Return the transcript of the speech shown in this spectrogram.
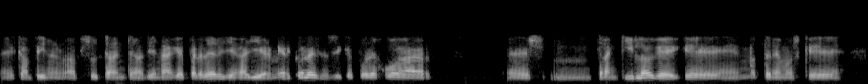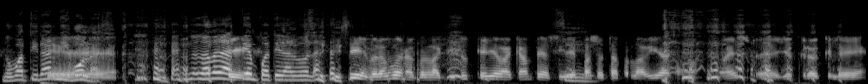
Eh, Campi absolutamente no tiene nada que perder, llega allí el miércoles, así que puede jugar mm, tranquilo, que, que no tenemos que... No va a tirar ni bolas. no, va a dar tiempo a tirar bolas. Sí, pero bueno, con la actitud que lleva Campi así de pasota por la vida, como, es, eh, yo creo que le...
